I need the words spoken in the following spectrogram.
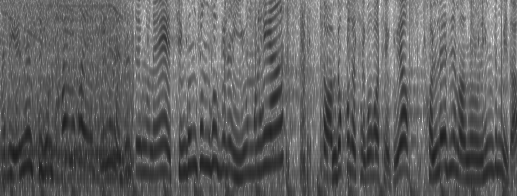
그래서 얘는 지금 사이사이에 끼는 애들 때문에 진공 청소기를 이용을 해야 다 완벽하게 제거가 되고요. 걸레질만으로는 힘듭니다.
